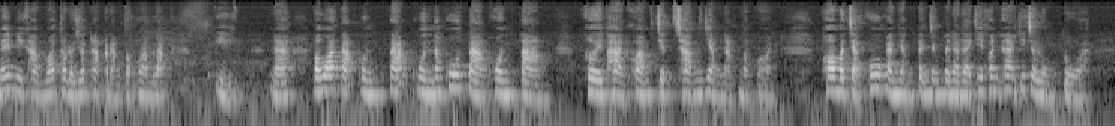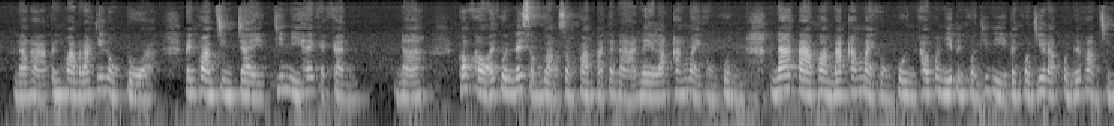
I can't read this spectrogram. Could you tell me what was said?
ไม่มีคำว่าทรยศหักหลังต่อความรักอีกนะเพราะว่าตะคุณตะคุณทั้งคู่ต่างคนต่าง เคยผ่านความเจ็บช้ำอย่างหนักมาก่อน พอมาจับคู่กันอย่างเป็นจังเป็นอะไรที่ค่อนข้างที่จะลงตัวนะคะเป็นความรักที่ลงตัว เป็นความจริงใจที่มีให้แก่กันนะ ก็ขอให้คุณได้สมหวังสมความปรารถนาในรักครั้งใหม่ของคุณ หน้าตาความรักครั้งใหม่ของคุณ เขาคนนี้เป็นคนที่ดี เป็นคนที่รักคุณด้วยความจริง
